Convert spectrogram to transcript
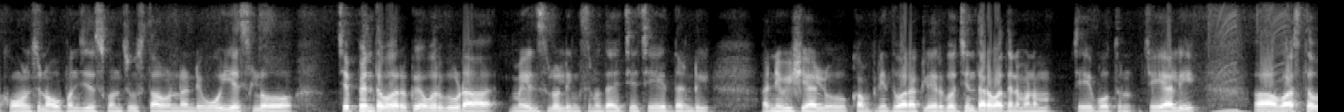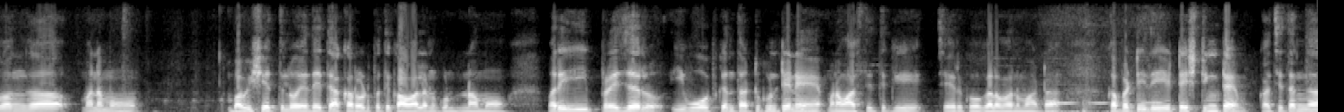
అకౌంట్స్ను ఓపెన్ చేసుకొని చూస్తూ ఉండండి. ఓఎస్లో చెప్పేంత వరకు ఎవరు కూడా మెయిల్స్లో లింక్స్ను దయచేసి చేయొద్దండి. అన్ని విషయాలు కంపెనీ ద్వారా క్లియర్గా వచ్చిన తర్వాతనే మనం చేయబోతు చేయాలి. వాస్తవంగా మనము భవిష్యత్తులో ఏదైతే ఆ కరోడ్పతి కావాలనుకుంటున్నామో మరి ఈ ప్రెజర్ ఈ ఓపికను తట్టుకుంటేనే మనం ఆ స్థితికి చేరుకోగలం అనమాట కాబట్టి ఇది టెస్టింగ్ టైం ఖచ్చితంగా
